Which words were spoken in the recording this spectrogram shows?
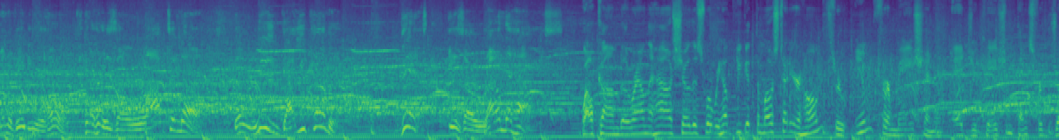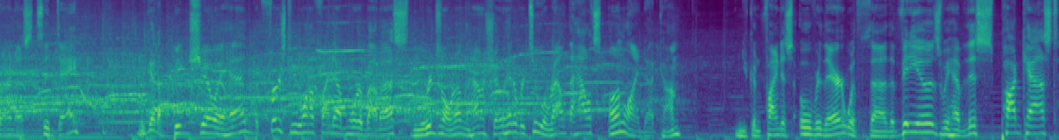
renovating your home, there is a lot to know, but we've got you covered. This is Around the House. welcome to the around the house show this is where we help you get the most out of your home through information and education thanks for joining us today we got a big show ahead, but first, if you want to find out more about us, the original Around the House show, head over to aroundthehouseonline.com. You can find us over there with uh, the videos. We have this podcast,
